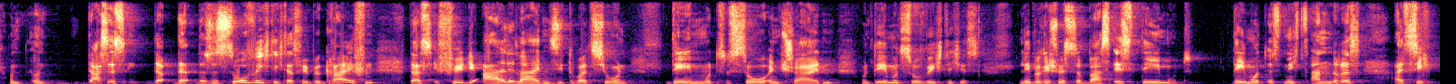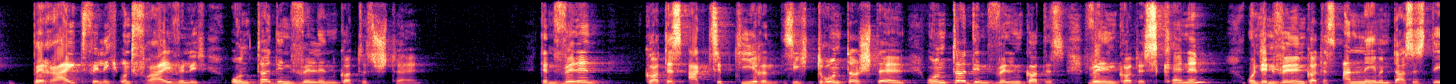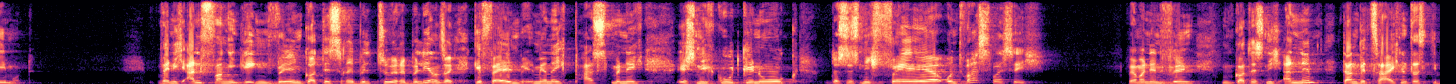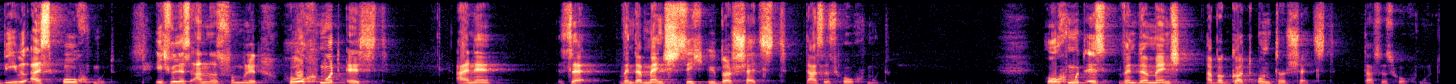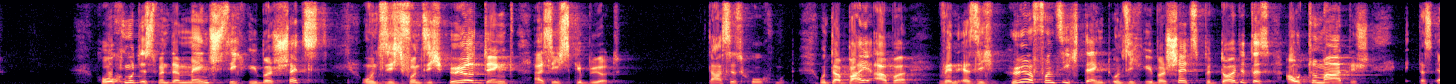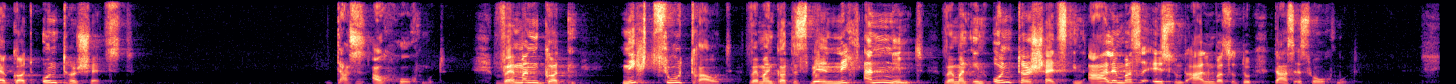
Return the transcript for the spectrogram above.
Und, und das, ist, das ist so wichtig, dass wir begreifen, dass für die alte Leidenssituation Demut so entscheidend und Demut so wichtig ist. Liebe Geschwister, was ist Demut? Demut ist nichts anderes, als sich bereitwillig und freiwillig unter den Willen Gottes stellen. Den Willen Gottes akzeptieren, sich drunter stellen, unter den Willen Gottes. Willen Gottes kennen und den Willen Gottes annehmen, das ist Demut. Wenn ich anfange, gegen Willen Gottes zu rebellieren und sage, gefällt mir nicht, passt mir nicht, ist nicht gut genug, das ist nicht fair und was weiß ich. Wenn man den Willen Gottes nicht annimmt, dann bezeichnet das die Bibel als Hochmut. Ich will das anders formulieren. Hochmut ist eine, wenn der Mensch sich überschätzt, das ist Hochmut. Hochmut ist, wenn der Mensch aber Gott unterschätzt, das ist Hochmut. Hochmut ist, wenn der Mensch sich überschätzt und sich von sich höher denkt, als sich's gebührt. Das ist Hochmut. Und dabei aber, wenn er sich höher von sich denkt und sich überschätzt, bedeutet das automatisch, dass er Gott unterschätzt. Das ist auch Hochmut. Wenn man Gott nicht zutraut, wenn man Gottes Willen nicht annimmt, wenn man ihn unterschätzt in allem, was er ist und allem, was er tut, das ist Hochmut.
